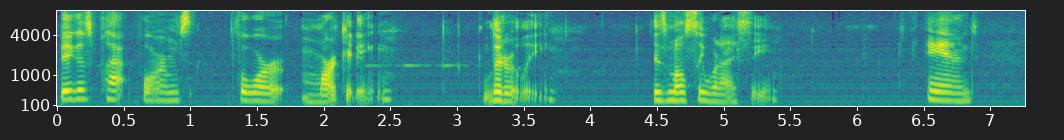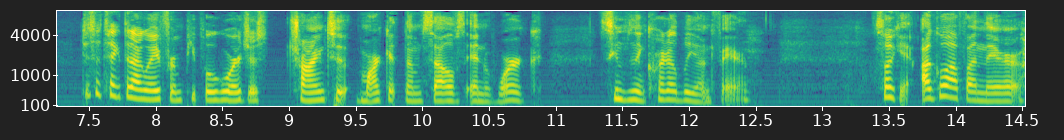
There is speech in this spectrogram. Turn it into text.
biggest platforms for marketing, literally, is mostly what I see. And just to take that away from people who are just trying to market themselves and work seems incredibly unfair. So yeah, I'll go off on there.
